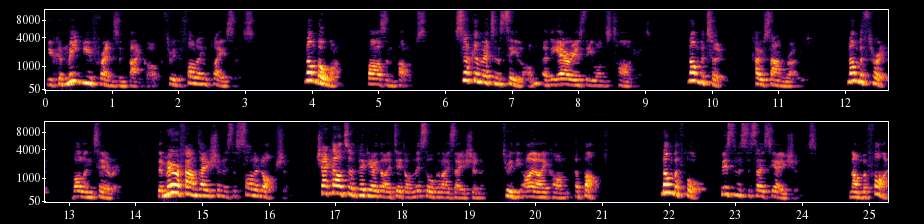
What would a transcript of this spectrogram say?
you can meet new friends in Bangkok through the following places. Number one, bars and pubs. Sukhumvit and Silom are the areas that you want to target. Number two, Khao San Road. Number three, volunteering. The Mirror Foundation is a solid option. Check out a video that I did on this organisation through the eye icon above. Number 4. Business associations. Number 5.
